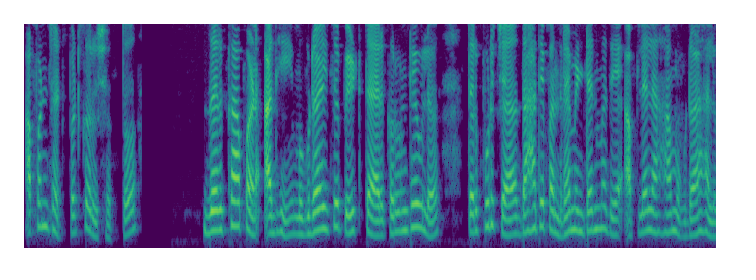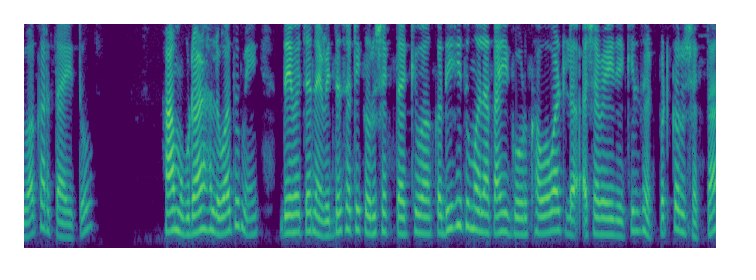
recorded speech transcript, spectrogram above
आपण झटपट करू शकतो. जर का आपण आधी मुगडाळीचं पीठ तयार करून ठेवलं तर पुढच्या दहा ते पंधरा मिनटांमध्ये आपल्याला हा मुगडाळ हलवा करता येतो. हा मुगडाळ हलवा तुम्ही देवाच्या नैवेद्यासाठी करू शकता किंवा कधीही तुम्हाला काही गोड खावं वाटलं अशा वेळी देखील झटपट करू शकता.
